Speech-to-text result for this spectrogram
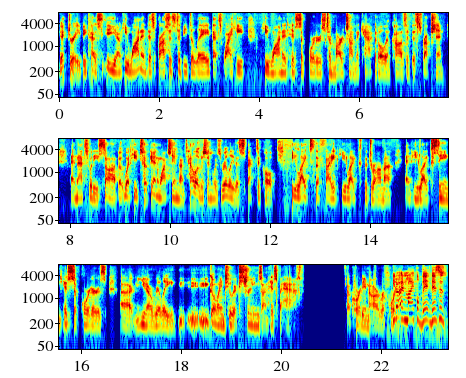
victory because you know he wanted this process to be delayed. That's why he he wanted his supporters to march on the Capitol and cause a disruption, and that's what he saw. But what he took in watching on television was really the spectacle. He liked the fight, he liked the drama, and he liked seeing his supporters, uh, you know, really going to extremes on his behalf. According to our report, you know, and Michael, this is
